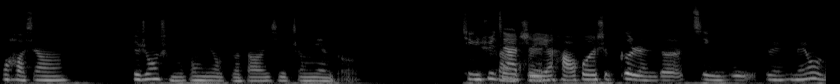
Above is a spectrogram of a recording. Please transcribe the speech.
我好像最终什么都没有得到一些正面的，情绪价值也好，或者是个人的进步，对，没有，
